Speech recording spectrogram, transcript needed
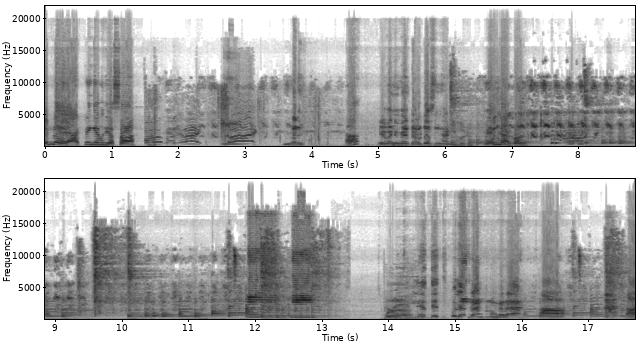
ఏం లే యాక్టింగ్ ఎందుకు చేస్తా? ఏమని డౌట్ వస్తుంది ఏం లే అంకుల్ నేను తెచ్చుకోలేక అంటున్నావు కదా ఆ. ఆ?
